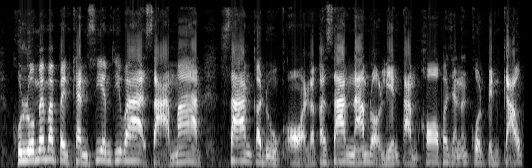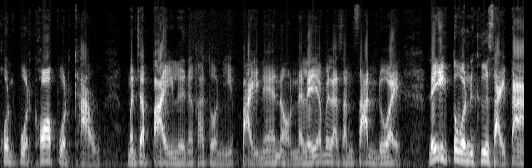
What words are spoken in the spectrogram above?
ๆ คุณรู้ไหมมันเป็นแคลเซียมที่ว่าสามารถสร้างกระดูกอ่อน แล้วก็สร้างน้ำหล่อเลี้ยงตามข้อ เพราะฉะนั้นคนเป็นเกาคนปวดข้อปวดเข่า มันจะไปเลยนะคะ ตัวนี้ไปแน่นอนในระยะเวลาสั้นๆด้วย และอีกตัวนึงคือสายตา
